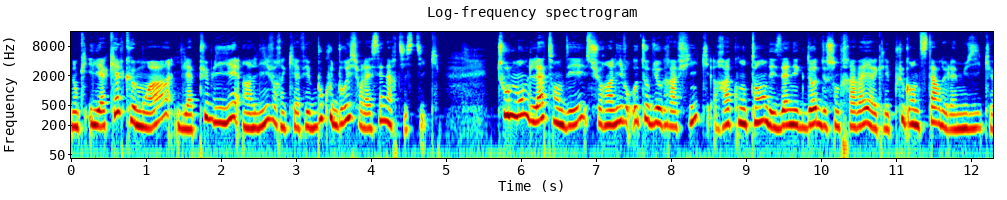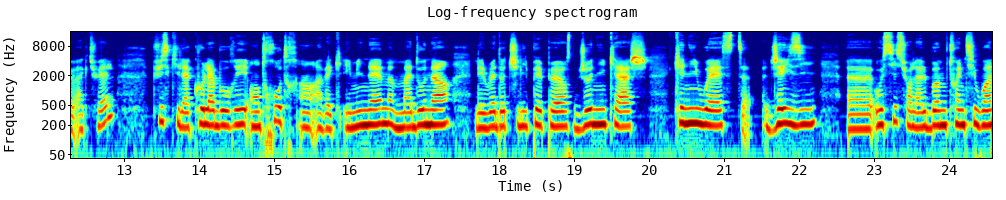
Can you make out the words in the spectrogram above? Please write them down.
Donc il y a quelques mois, il a publié un livre qui a fait beaucoup de bruit sur la scène artistique. Tout le monde l'attendait sur un livre autobiographique racontant des anecdotes de son travail avec les plus grandes stars de la musique actuelle, puisqu'il a collaboré entre autres hein, avec Eminem, Madonna, les Red Hot Chili Peppers, Johnny Cash, Kenny West, Jay-Z, euh, aussi sur l'album 21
